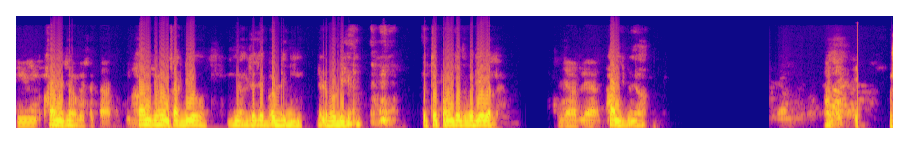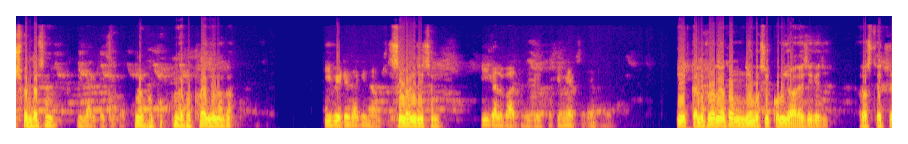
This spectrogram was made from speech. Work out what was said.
ਕੀ ਹਾਂਜੀ। ਚਾਹੋਗੇ ਸਰਕਾਰ ਨੂੰ? ਕੀ ਹਾਂਜੀ ਹੁਣ ਸਾਡੀ ਉਹ ਮਿਲ ਜੇ ਜੇ ਬੋਡੀ ਡੈਡ ਬੋਡੀ ਜਿਹੜੀ ਇੱਥੇ ਪਹੁੰਚੇ ਤਾਂ ਵਧੀਆ ਗੱਲ ਹੈ। ਪੰਜਾਬ ਲਿਆ। ਹਾਂਜੀ ਪੰਜਾਬ। ਹਾਂਜੀ। ਕੀ- ਪੁਸ਼ਪਿੰਦਰ ਸਿੰਘ ਕੀ ਲੱਗਦਾ ਸੀ? ਮੈਂ ਫੁੱਫ- ਮੈਂ ਫੁੱਫੜਾ ਜੀ ਉਹਨਾਂ ਦਾ ਕੀ ਬੇਟੇ ਦਾ ਕੀ ਨਾਮ ਸੀ? ਸਿਮਰਨਜੀਤ ਸਿੰਘ। ਕੀ ਗੱਲਬਾਤ ਹੋਈ ਜੀ ਉੱਥੇ? ਕਿਵੇਂ ਐਕਸੀਡੈਂਟ ਹੋਇਆ? ਇਹ ਕੈਲੀਫੋਰਨੀਆ ਤੋਂ ਨਿਊ ਮੈਕਸੀਕੋ ਨੂੰ ਜਾ ਰਹੇ ਸੀਗੇ ਜੀ। ਰਸਤੇ 'ਚ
